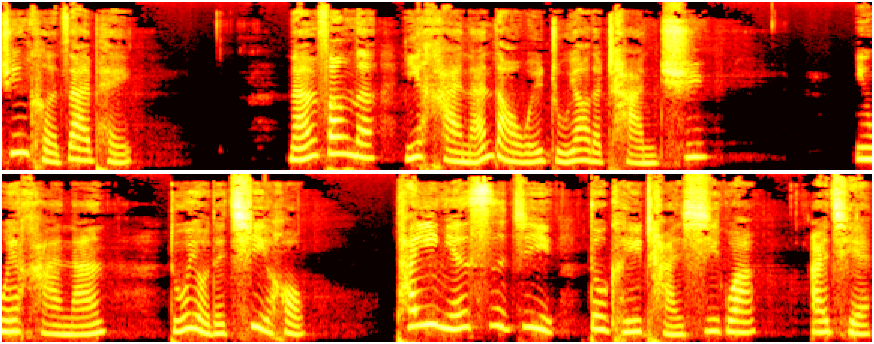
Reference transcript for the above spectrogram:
均可栽培。南方呢，以海南岛为主要的产区，因为海南独有的气候，它一年四季都可以产西瓜，而且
